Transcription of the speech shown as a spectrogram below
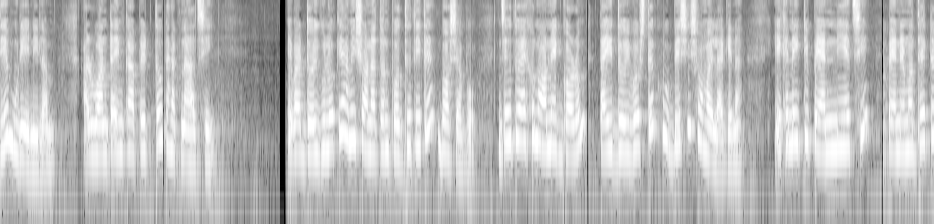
দিয়ে মুড়িয়ে নিলাম, আর ওয়ান টাইম কাপের তো ঢাকনা আছেই। এবার দইগুলোকে আমি সনাতন পদ্ধতিতে বসাবো। যেহেতু এখন অনেক গরম, তাই দই বসতে খুব বেশি সময় লাগে না। এখানে একটি প্যান নিয়েছি প্যানের মধ্যে একটা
